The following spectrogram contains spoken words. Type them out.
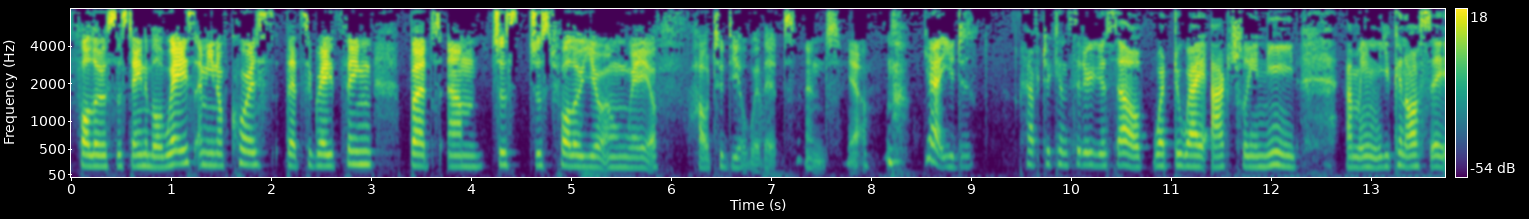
follow sustainable ways. I mean, of course, that's a great thing, but um, just just follow your own way of how to deal with it. And yeah. Yeah, you just have to consider yourself. What do I actually need? I mean, you can also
